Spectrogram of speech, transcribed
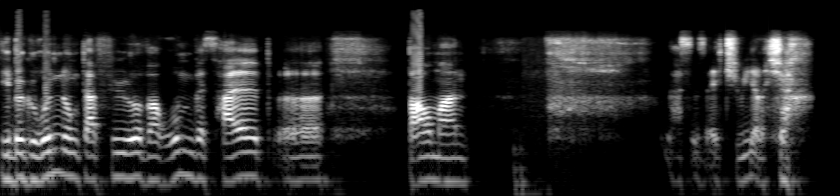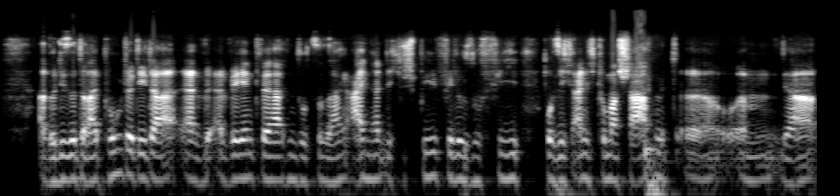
die Begründung dafür, warum, weshalb äh, Baumann, das ist echt schwierig, ja. Also diese drei Punkte, die da erwähnt werden, sozusagen einheitliche Spielphilosophie, wo sich eigentlich Thomas Schaf mit äh, ähm, ja,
